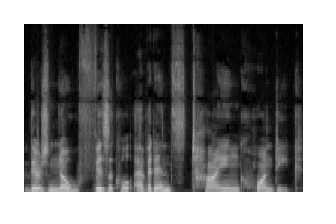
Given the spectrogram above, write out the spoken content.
there's no physical evidence tying Guandique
